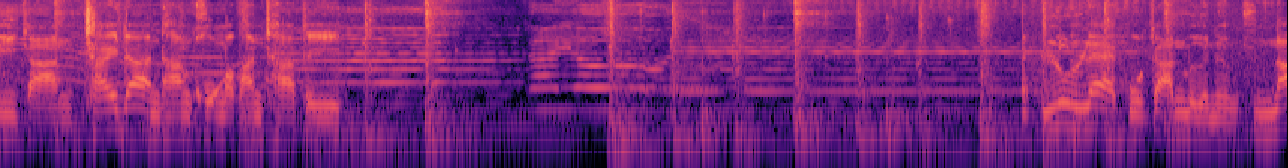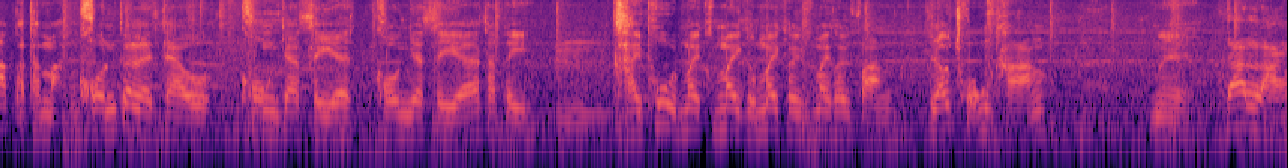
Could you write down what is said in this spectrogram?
มีการใช้ด้านทางคงกระพันชาตรี รุ่นแรกกูจานมือหนึ่งณปัทมังคนก็เลยแซวคงจะเสียคงจะเสียสติอืมใครพูดไม่ไม่ไม่ค่อยไม่ค่อยฟัง แล้วโฉงถางนี่ด้านหลัง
